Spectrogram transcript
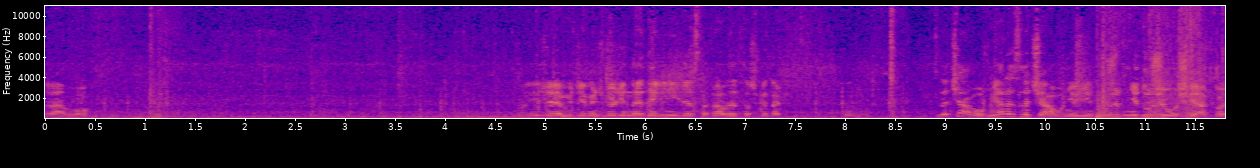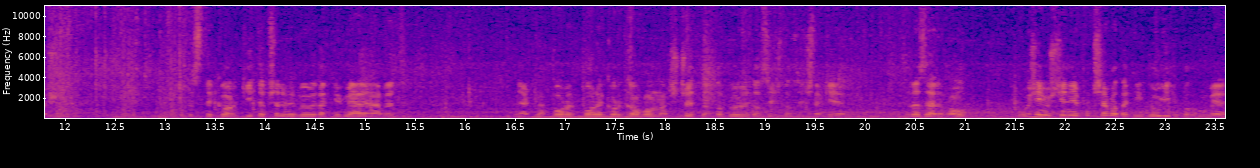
Brawo. Jedziemy, 9 godzin na jednej linii to jest naprawdę troszkę tak... No, zleciało, w miarę zleciało, nie, nie, duży, nie dłużyło się jakoś przez te korki. Te przerwy były takie w miarę nawet jak na porę, porę korkową na szczyt, no to były dosyć, dosyć takie z rezerwą. Później już nie, nie potrzeba takich długich, bo to mówię,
